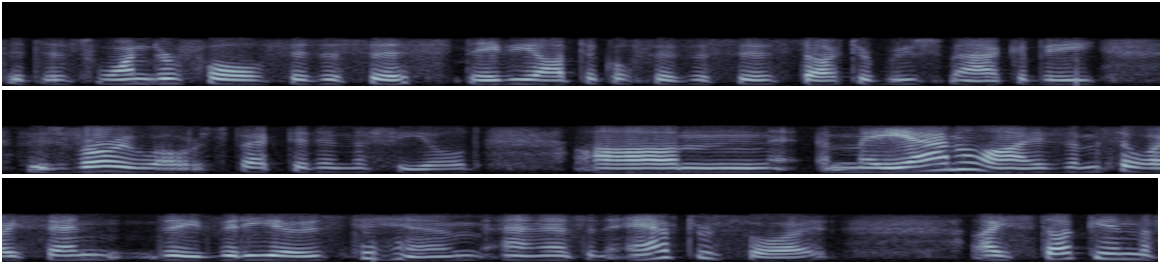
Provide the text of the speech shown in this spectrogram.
that this wonderful physicist, Navy optical physicist, Dr. Bruce Maccabee, who's very well respected in the field, um, may analyze them. So I sent the videos to him, and as an afterthought, I stuck in the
